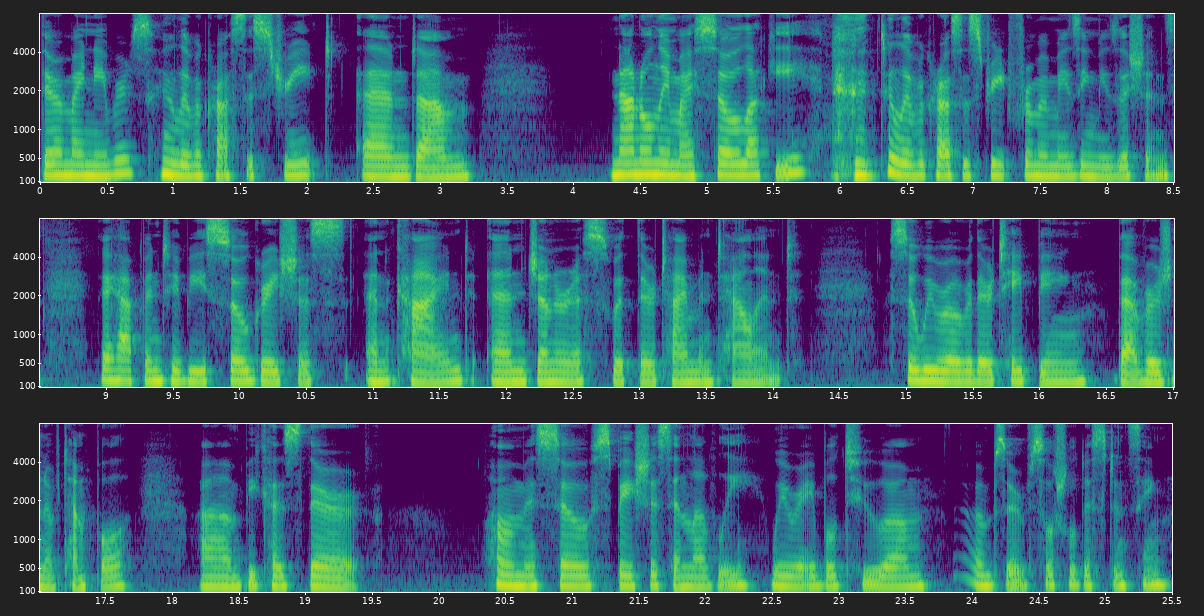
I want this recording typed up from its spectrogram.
They're my neighbors who live across the street. And um, not only am I so lucky to live across the street from amazing musicians, they happen to be so gracious and kind and generous with their time and talent. So we were over there taping that version of Temple um, because their home is so spacious and lovely. We were able to um, observe social distancing.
